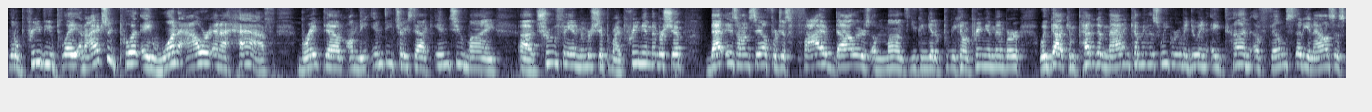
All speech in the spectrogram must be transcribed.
little preview play. And I actually put a one hour and a half breakdown on the empty Trey stack into my uh, true fan membership or my premium membership. That is on sale for just five dollars a month. You can get a become a premium member. We've got competitive Madden coming this week. We're gonna be doing a ton of film study analysis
